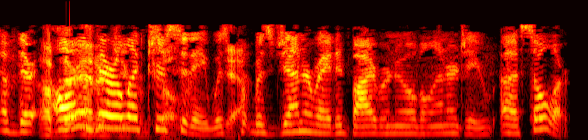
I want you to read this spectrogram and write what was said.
Of their of all their of their electricity was Yeah. was generated by renewable energy, uh, solar.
